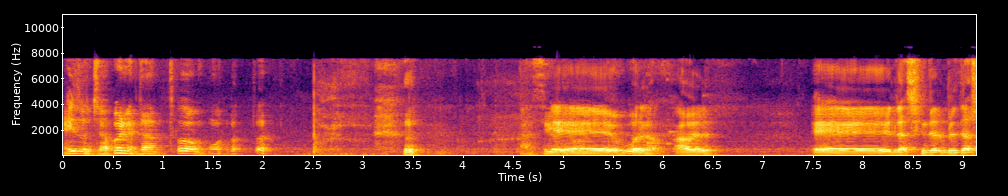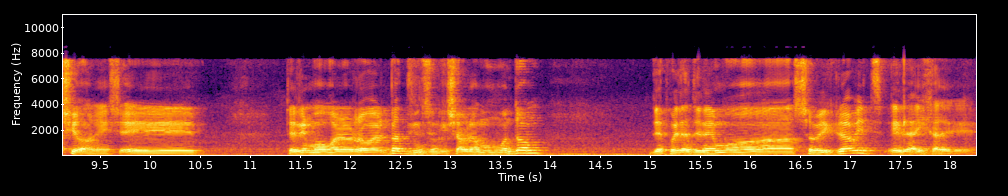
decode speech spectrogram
Esos chabones están todos muertos. Así que. Eh, bueno, a ver. Eh, las interpretaciones. eh, tenemos, bueno, Robert Pattinson, que ya hablamos un montón. Después la tenemos a Zoe Kravitz, es la hija de.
